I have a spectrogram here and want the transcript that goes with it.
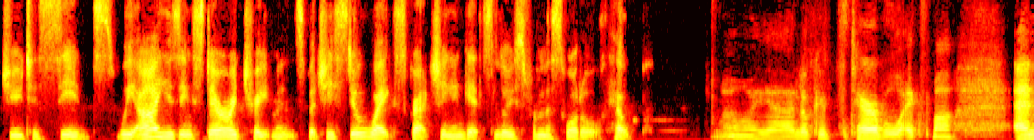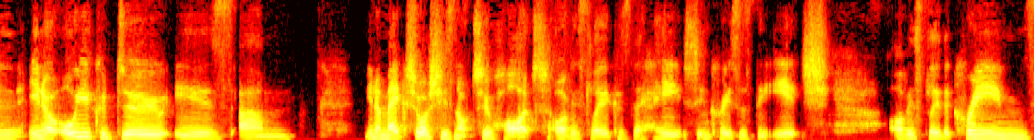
due to SIDS. We are using steroid treatments, but she still wakes scratching and gets loose from the swaddle. Help. Oh, yeah. Look, it's terrible eczema. And, you know, all you could do is, um, you know, make sure she's not too hot, obviously, because the heat increases the itch. Obviously, the creams,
